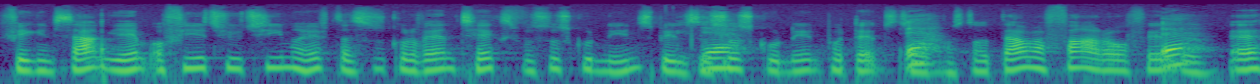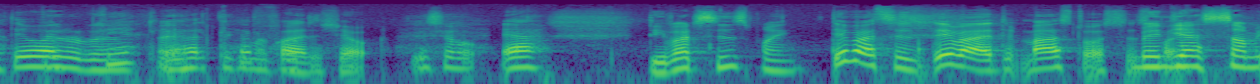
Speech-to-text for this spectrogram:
fik en sang hjem, og 24 timer efter, så skulle der være en tekst, for så skulle den indspilles, og Ja. så skulle den ind på dansk top Ja. og sådan noget. Der var fart over feltet. ja, det var da. virkelig, hold det kan kæft, man hvor godt. det sjovt. Det er sjovt. Ja, Det var et sidespring. det var, det var et meget stort tidspunkt. Men jeg, som,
